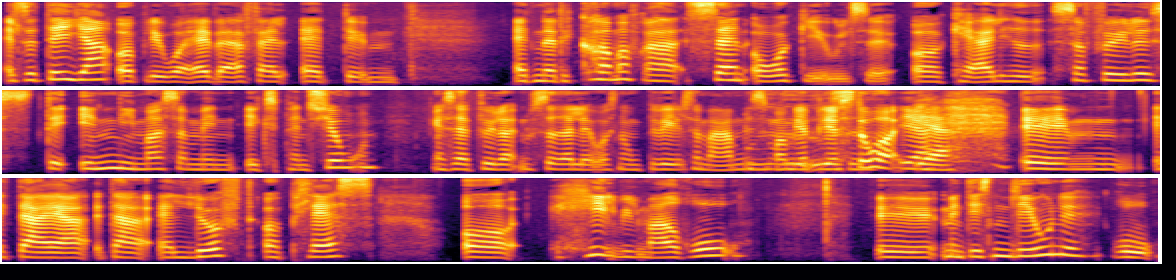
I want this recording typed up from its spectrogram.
Altså det, jeg oplever, er i hvert fald, at øhm, at når det kommer fra sand overgivelse og kærlighed, så føles det inden i mig som en ekspansion. Altså jeg føler, at nu sidder jeg og laver sådan nogle bevægelser med armene, som om jeg bliver stor. Ja. ja. Øhm, der, er, der er luft og plads og helt vildt meget ro. Øh, men det er sådan en levende ro.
